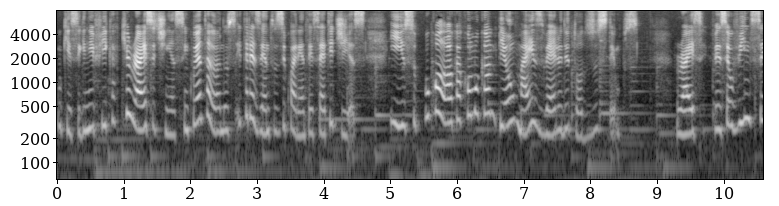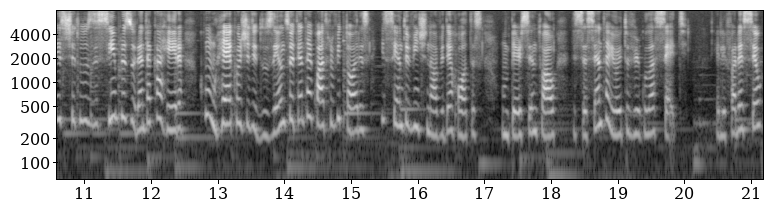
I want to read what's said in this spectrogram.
o que significa que Rice tinha 50 anos e 347 dias, e isso o coloca como campeão mais velho de todos os tempos. Rice venceu 26 títulos de simples durante a carreira, com um recorde de 284 vitórias e 129 derrotas, um percentual de 68,7. Ele faleceu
